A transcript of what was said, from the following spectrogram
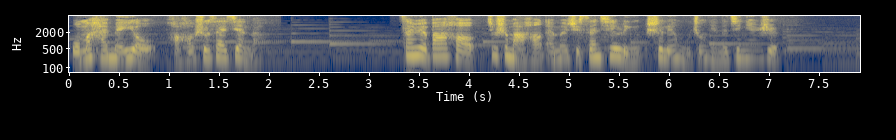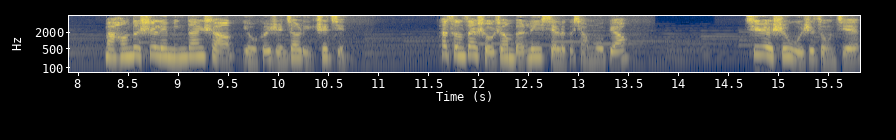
我们还没有好好说再见呢。三月八号就是马航 MH 三七零失联五周年的纪念日。马航的失联名单上有个人叫李志锦，他曾在手账本里写了个小目标：七月十五日总结。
